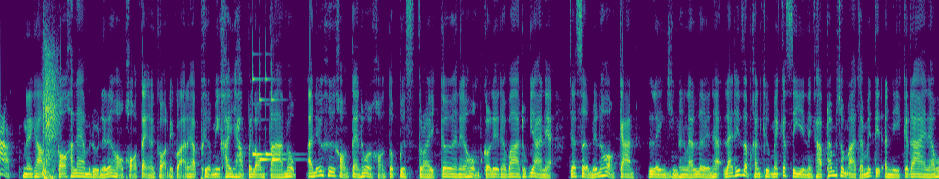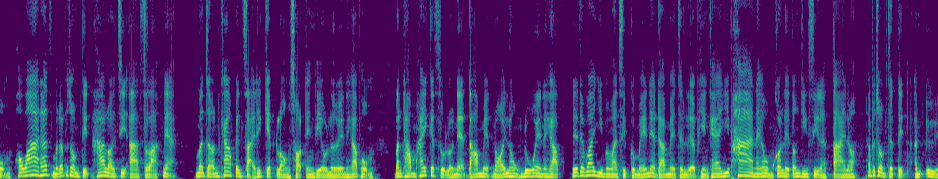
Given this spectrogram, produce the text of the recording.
ากนะครับก็ขั้นแรกมาดูในเรื่องของของแต่งกันก่อนดีกว่านะครับเผื่อมีใครอยากไปลองตามนะครับผมอันนี้ก็คือของแต่งทั้งหมดของตัวปืนสไตรเกอร์นะครับผมก็เรียกได้ว่าทุกอย่างเนี่ยจะเสริมในเรื่องของการเล็งยิงทั้งนั้นเลยนะฮะและที่สำคัญคือแมกกาซีนนะครับท่านผู้ชมอาจจะไม่ติดอันนี้ก็ได้นะครับผมเพราะว่าถ้าสมมติท่านผู้ชมติด 500 GR Slug เนี่ยมันจะค่อนข้างเป็นสายที่เก็บลองช็อตอย่างเดียวเลยนะครับผม มันทำให้กระสุนเราเนี่ยดาเมจน้อยลงด้วยนะครับเรียกได้ว่ายิงประมาณ 10กว่าเมตรเนี่ยดาเมจจะเหลือเพียงแค่ 25 นะครับผมก็เลยต้องยิง4นัดตายเนาะถ้าผู้ชมจะติดอันอื่น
